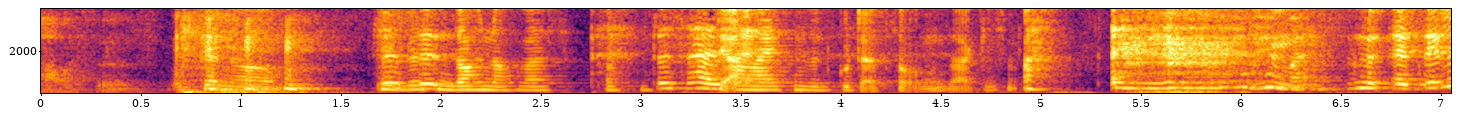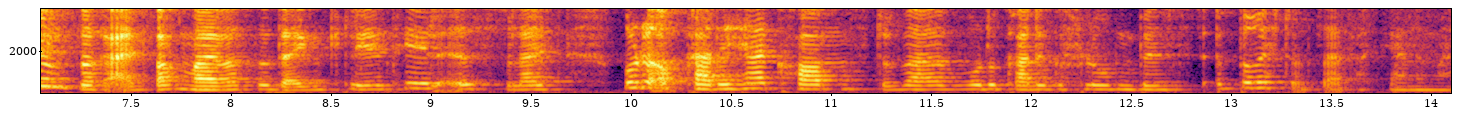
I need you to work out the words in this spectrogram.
Raus ist. Genau. Wir Das wissen ist- doch noch was. was das heißt- die Ameisen sind gut erzogen, sag ich mal. Die meisten. Erzähl uns doch einfach mal, was so dein Klientel ist. Vielleicht, wo du auch gerade herkommst, oder wo du gerade geflogen bist. Bericht uns einfach gerne mal.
